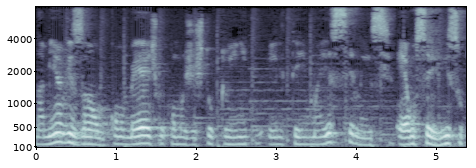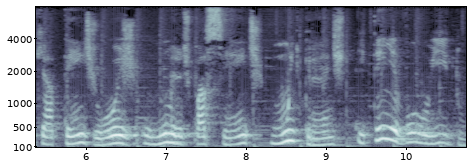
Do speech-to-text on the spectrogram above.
Na minha visão, como médico como gestor clínico, ele tem uma excelência. É um serviço que atende hoje um número de pacientes muito grande e tem evoluído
